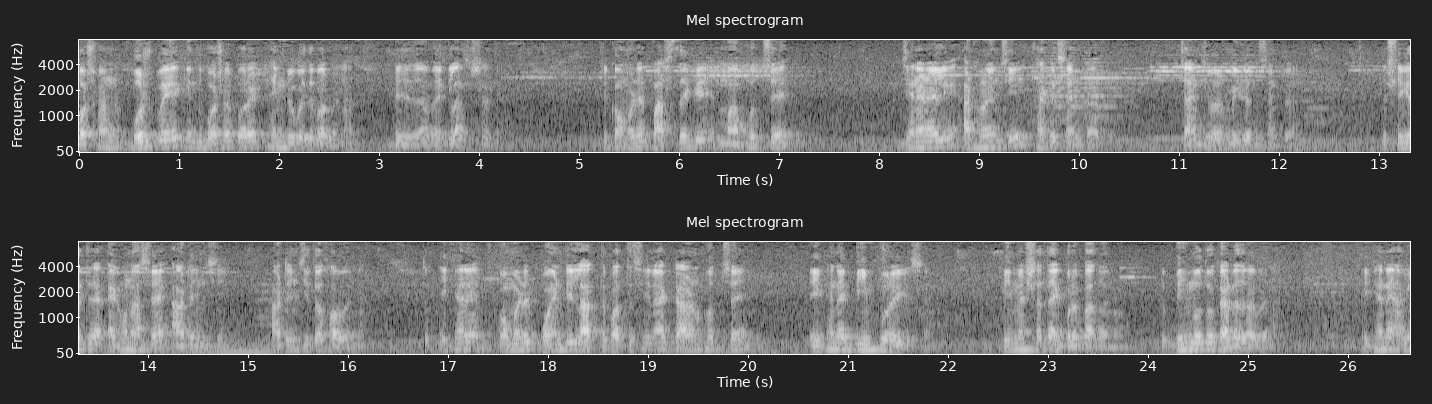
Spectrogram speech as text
বসান, বসবে, কিন্তু বসার পরে ঠ্যাং ডুবাইতে পারবে না। বেজে যাবে গ্লাসের সাথে। একটি কমেটের পাশ থেকে মাপ হচ্ছে জেনারেলি আঠারো ইঞ্চি থাকে সেন্টার বা মিডিয়াম সেন্টার তো সেক্ষেত্রে এখন আসে আট ইঞ্চি। আট ইঞ্চি তো হবে না। তো এখানে কমেডের পয়েন্টই লাগতে পারতেছি না, কারণ হচ্ছে এখানে বিম পড়ে গেছে। বিমের সাথে একবারে বাঁধানো। তো বিমও তো কাটা যাবে না। এখানে আমি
